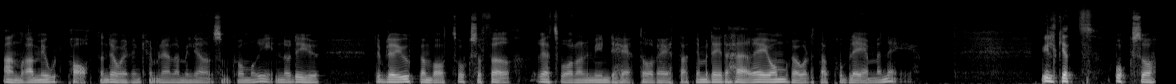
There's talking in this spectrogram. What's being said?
andra motparten då i den kriminella miljön som kommer in. Och det, är ju, det blir ju uppenbart också för rättsvårdande myndigheter att veta att ja, men det, det här är området där problemen är. Vilket också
